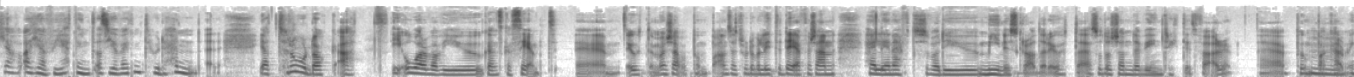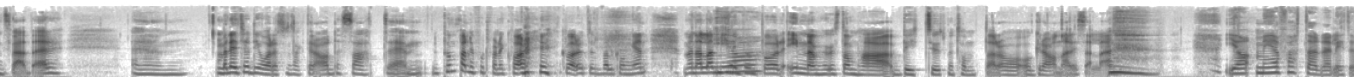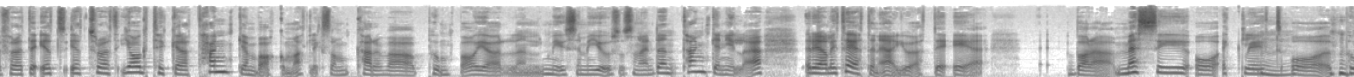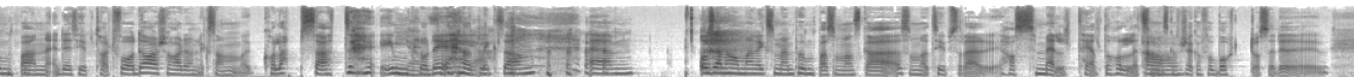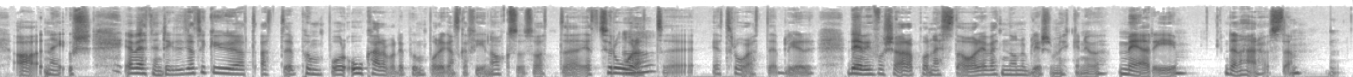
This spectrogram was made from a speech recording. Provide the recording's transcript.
jag, jag, vet inte, alltså jag vet inte hur det händer. Jag tror dock att i år var vi ju ganska sent eh, ute med att köpa pumpan. Så jag tror det var lite det. För sen helgen efter så var det ju minusgrader ute. Så då kände vi inte riktigt för eh, pumpakarvningsväder. Mm. Um, men det är tredje året som sagt i rad så att eh, pumpan är fortfarande kvar, kvar ute på balkongen. Men alla minipumpor ja. inomhus de har bytts ut med tomtar och, och granar istället. Ja, men jag fattar det lite för att det, jag, jag, tror att jag tycker att tanken bakom att liksom karva, pumpa och göra den mysig med ljus och sådär, den tanken gillar jag. Realiteten är ju att det är bara messy och äckligt mm. och pumpan, det typ tar två dagar så har den liksom kollapsat, imploderat liksom. Um, och sen har man liksom en pumpa som man ska, som typ sådär, har smält helt och hållet som ja. man ska försöka få bort och så det, ja nej usch. Jag vet inte riktigt, jag tycker ju att, att pumpor, okarvade pumpor är ganska fina också så att eh, jag tror mm. att, eh, jag tror att det blir det vi får köra på nästa år. Jag vet inte om det blir så mycket nu mer i den här hösten.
